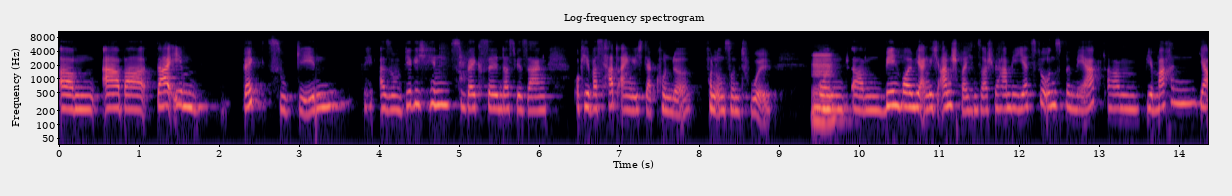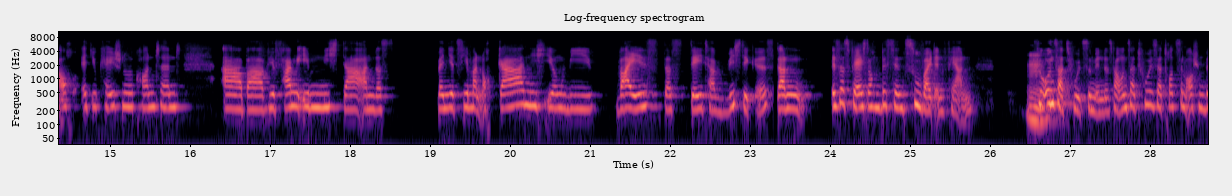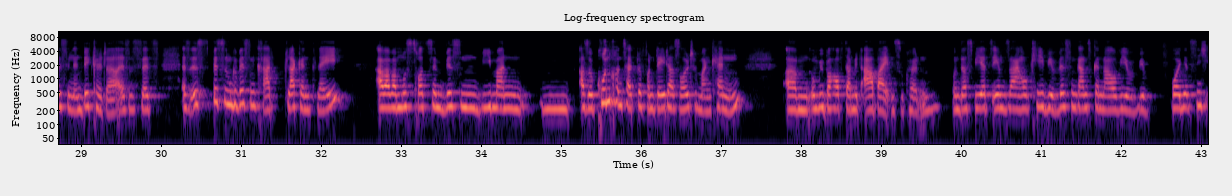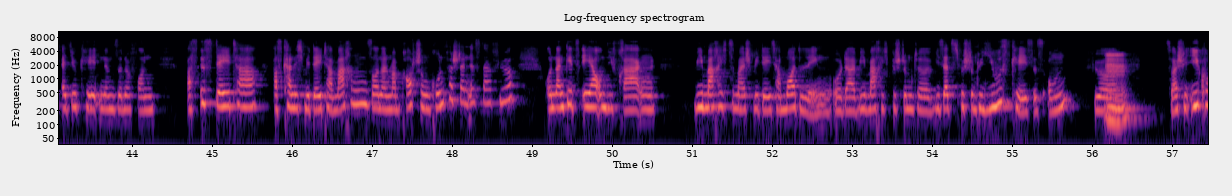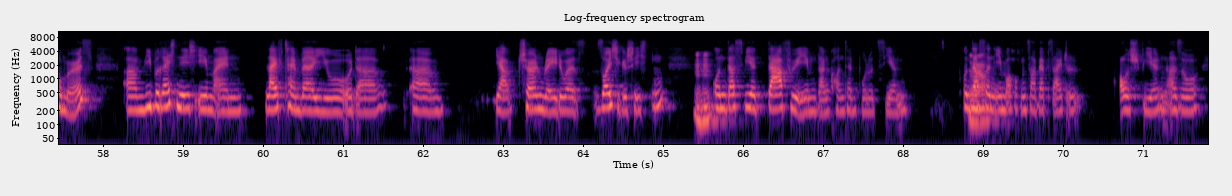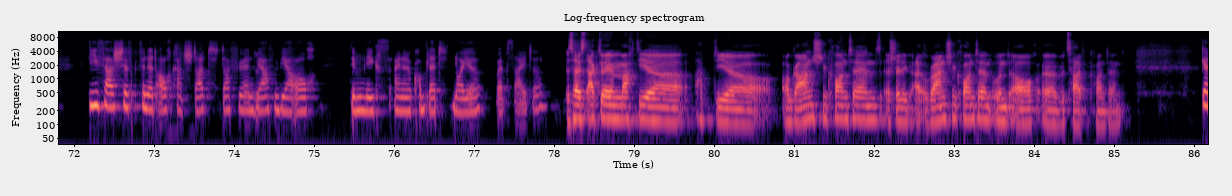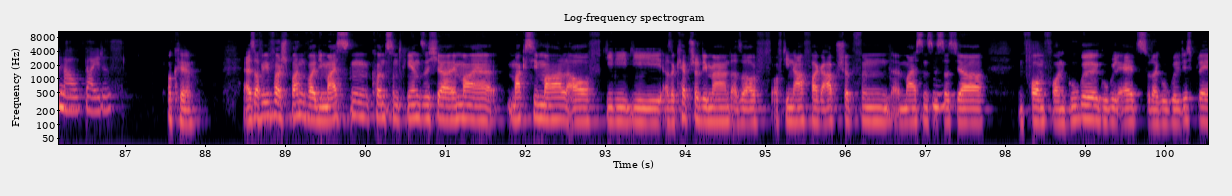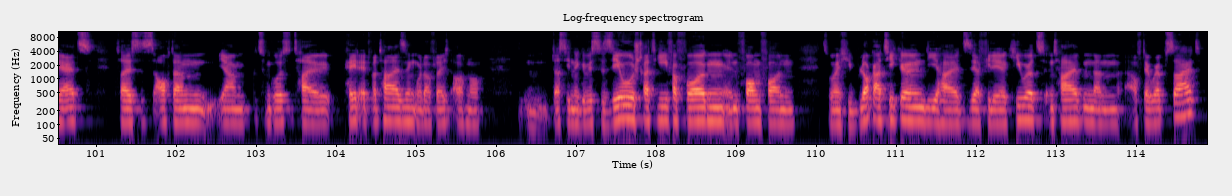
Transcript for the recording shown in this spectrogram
Ähm, aber da eben wegzugehen, also wirklich hinzuwechseln, dass wir sagen, okay, was hat eigentlich der Kunde von unserem Tool? Mhm. Und ähm, wen wollen wir eigentlich ansprechen? Zum Beispiel haben wir jetzt für uns bemerkt, ähm, wir machen ja auch Educational Content, aber wir fangen eben nicht da an, dass wenn jetzt jemand noch gar nicht irgendwie weiß, dass Data wichtig ist, dann ist das vielleicht noch ein bisschen zu weit entfernt. Mhm. Für unser Tool zumindest, weil unser Tool ist ja trotzdem auch schon ein bisschen entwickelter. Es ist jetzt, es ist bis zu einem gewissen Grad Plug and Play, aber man muss trotzdem wissen, wie man, also Grundkonzepte von Data sollte man kennen, ähm, um überhaupt damit arbeiten zu können. Und dass wir jetzt eben sagen, okay, wir wissen ganz genau, wir, wir wollen jetzt nicht educaten im Sinne von, was ist Data, was kann ich mit Data machen, sondern man braucht schon ein Grundverständnis dafür. Und dann geht es eher um die Fragen, wie mache ich zum Beispiel Data Modeling oder wie mache ich bestimmte, wie setze ich bestimmte Use Cases um für mhm. zum Beispiel E-Commerce? Ähm, wie berechne ich eben ein Lifetime Value oder ähm, ja, Churn Rate oder solche Geschichten. Mhm. Und dass wir dafür eben dann Content produzieren. Und ja. das dann eben auch auf unserer Webseite ausspielen. Also dieser Shift findet auch gerade statt. Dafür entwerfen wir auch demnächst eine komplett neue Webseite. Das heißt, aktuell macht ihr, habt ihr organischen Content, erstellt organischen Content und auch äh, bezahlten Content? Genau, beides. Okay. Ja, ist auf jeden Fall spannend, weil die meisten konzentrieren sich ja immer maximal auf die, die, die, also Capture Demand, also auf, auf die Nachfrage abschöpfen. Äh, meistens mhm. ist das ja in Form von Google, Google Ads oder Google Display Ads. Das heißt, es ist auch dann ja zum größten Teil Paid Advertising oder vielleicht auch noch, dass sie eine gewisse SEO-Strategie verfolgen in Form von zum Beispiel Blogartikeln, die halt sehr viele Keywords enthalten, dann auf der Website.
